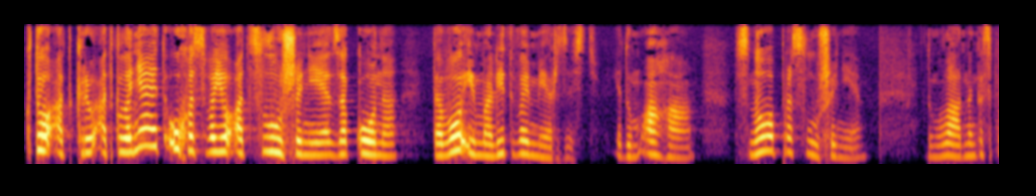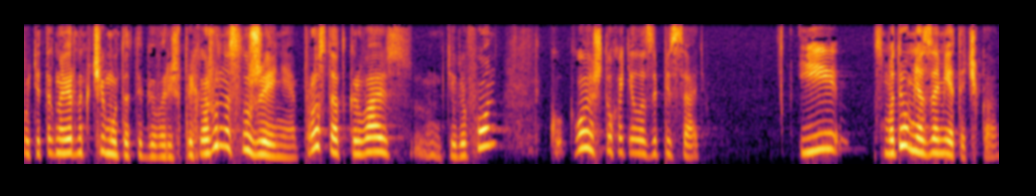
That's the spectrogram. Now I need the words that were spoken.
Кто отклоняет ухо свое от слушания закона, того и молитва мерзость. Я думаю, ага, снова прослушание. Думаю, ладно, Господь, это, наверное, к чему-то ты говоришь. Прихожу на служение, просто открываю телефон, кое-что хотела записать. И смотрю, у меня заметочка,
